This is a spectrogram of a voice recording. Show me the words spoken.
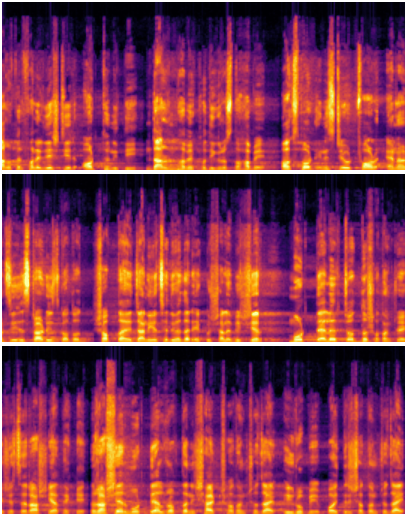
আরোপের ফলে দেশটির অর্থনীতি দারুণভাবে ক্ষতিগ্রস্ত হবে। Oxford Institute for Energy Studies গত সপ্তাহে জানিয়েছে, দুই হাজার একুশ সালে বিশ্বের মোট তেলের চোদ্দ শতাংশ এসেছে রাশিয়া থেকে। রাশিয়ার মোট তেল রপ্তানি ষাট শতাংশ যায় ইউরোপে, পঁয়ত্রিশ শতাংশ যায়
